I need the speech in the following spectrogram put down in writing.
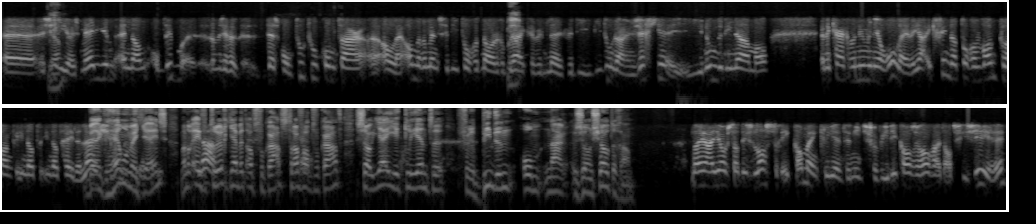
uh, een serieus medium. En dan op dit laten we zeggen, Desmond Tutu komt daar. Uh, allerlei andere mensen die toch het nodige bereikt hebben in het leven. Die, die doen daar hun zegje. Je, noemde die naam al. En dan krijgen we nu meneer Holleder. Ja, ik vind dat toch een wanklank in dat, in dat hele lijst. Ben ik helemaal met je eens. Maar nog even terug. Jij bent advocaat, strafadvocaat. Zou jij je cliënten verbieden om naar zo'n show te gaan? Nou ja, Joost, dat is lastig. Ik kan mijn cliënten niets verbieden. Ik kan ze hooguit adviseren.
